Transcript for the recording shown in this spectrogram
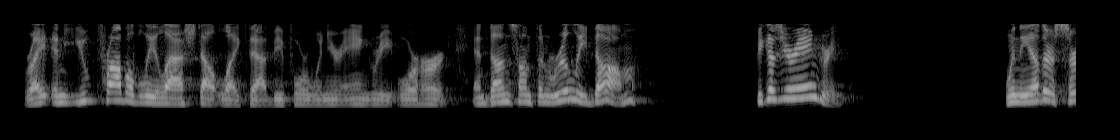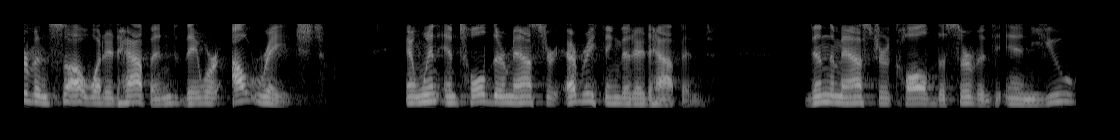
right? And you've probably lashed out like that before when you're angry or hurt and done something really dumb because you're angry. When the other servants saw what had happened, they were outraged and went and told their master everything that had happened. Then the master called the servant in. You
